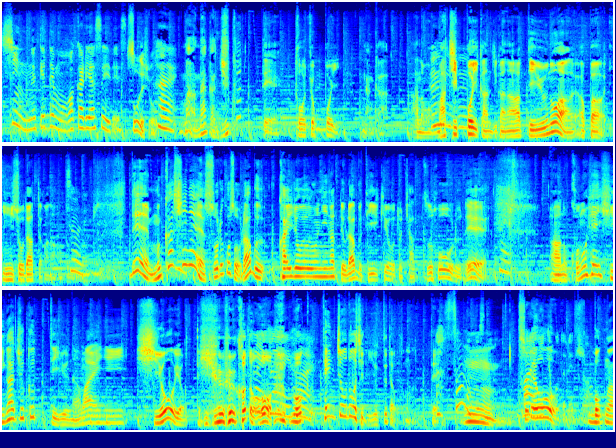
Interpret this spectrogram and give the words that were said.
新抜けても分かりやすいです。そうでしょ、はい。まあなんか塾って東京っぽいなんかあのんうん。街っぽい感じかなっていうのはやっぱ印象であったかな。そうですねで昔ねそれこそラブ会場になってるラブ TKO とキャッツホールではい。あのこの辺東塾っていう名前にしようよっていうことを、はいはいはい。僕店長同士で言ってたことがあって。あそううなんそれを僕が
